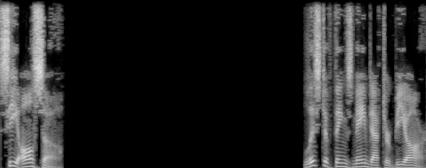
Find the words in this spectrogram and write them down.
See also List of things named after B.R.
